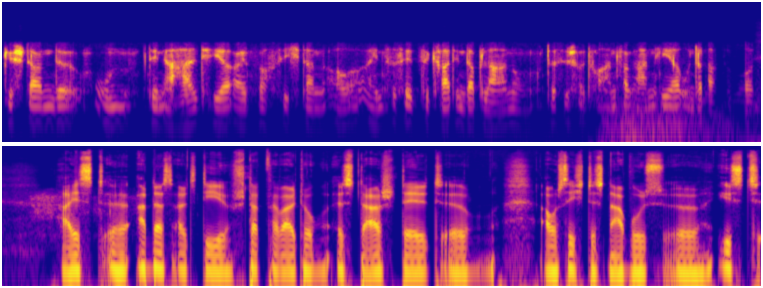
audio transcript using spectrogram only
gestanden, um den Erhalt hier einfach sich dann auch einzusetzen, gerade in der Planung. Das ist halt von Anfang an hier unterlassen worden. Heißt, äh, anders als die Stadtverwaltung es darstellt, äh, aus Sicht des NABUS äh, ist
